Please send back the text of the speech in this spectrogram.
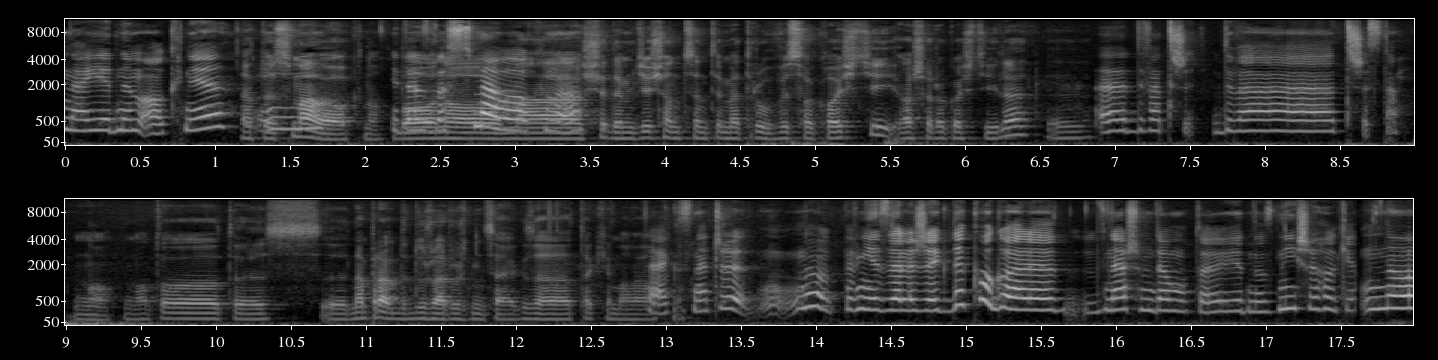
na jednym oknie. A to jest I- małe okno, i bo to jest dość ono małe ma okno. 70 cm wysokości, a szerokości ile? Y, e, Dwa, trzy, dwa, trzysta. No, no to, to jest y, naprawdę duża różnica jak za takie małe Tak, okno. znaczy, no pewnie zależy jak dla kogo, ale w naszym domu to jedno z mniejszych okien. No,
